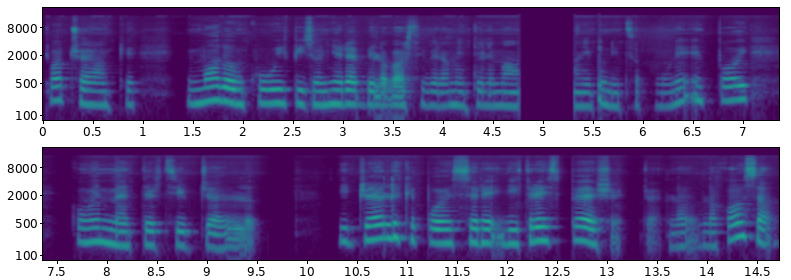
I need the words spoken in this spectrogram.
qua c'è anche il modo in cui bisognerebbe lavarsi veramente le mani con il sapone e poi come mettersi il gel. Il gel che può essere di tre specie, cioè la, la cosa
